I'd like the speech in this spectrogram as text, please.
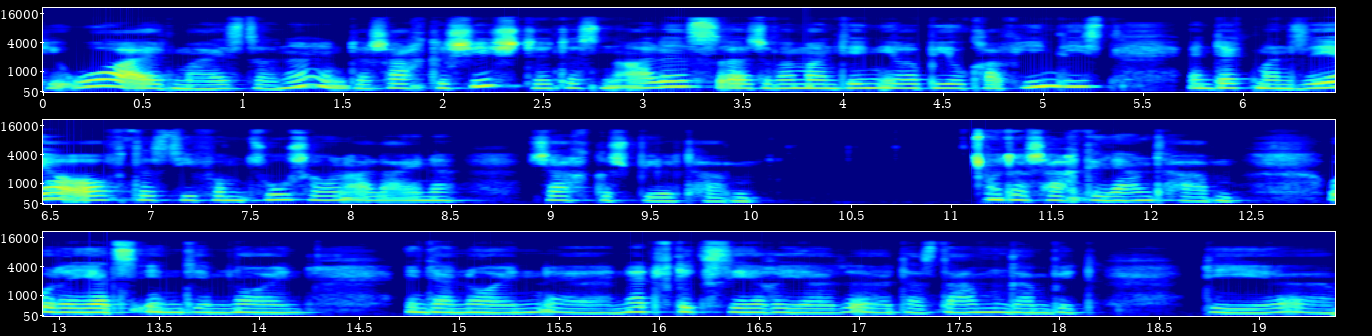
die Uraltmeister ne, in der Schachgeschichte, das sind alles, also wenn man denen ihre Biografien liest, entdeckt man sehr oft, dass die vom Zuschauen alleine Schach gespielt haben oder Schach gelernt haben. Oder jetzt in dem neuen, in der neuen äh, Netflix-Serie äh, Das Damen-Gambit, die äh,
